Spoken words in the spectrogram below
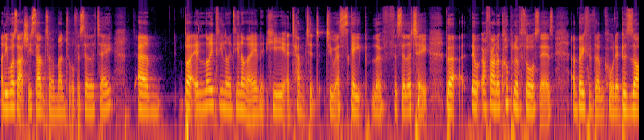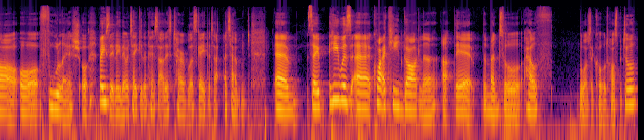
and he was actually sent to a mental facility. Um, but in 1999, he attempted to escape the facility. But were- I found a couple of sources, and both of them called it bizarre or foolish, or basically they were taking the piss out of this terrible escape atta- attempt. Um, so he was uh, quite a keen gardener at the the mental health what's it called hospital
